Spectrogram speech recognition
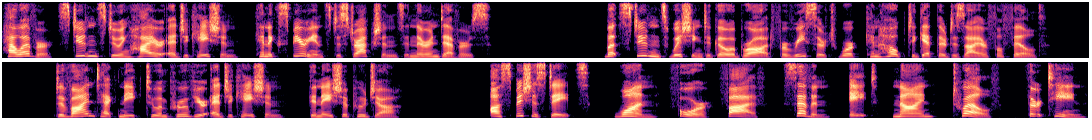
However, students doing higher education can experience distractions in their endeavors. But students wishing to go abroad for research work can hope to get their desire fulfilled. Divine technique to improve your education, Ganesha Puja. Auspicious dates 1, 4, 5, 7, 8, 9, 12, 13,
